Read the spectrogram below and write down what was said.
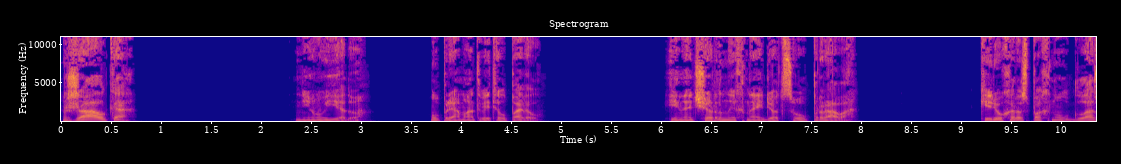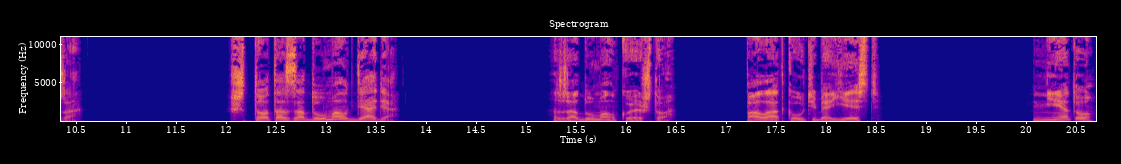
Жалко!» «Не уеду», — упрямо ответил Павел. «И на черных найдется управа». Кирюха распахнул глаза. «Что-то задумал, дядя?» «Задумал кое-что. Палатка у тебя есть?» «Нету»,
